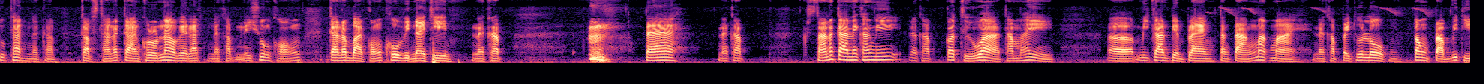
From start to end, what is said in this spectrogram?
ทุกๆทท่านนะครับ กับสถานการณ์โคโรนาไวรัสนะครับในช่วงของการระบาดของโควิด -19 นะครับแต่นะครับสถานการณ์ในครั้งนี้นะครับก็ถือว่าทำให้มีการเปลี่ยนแปลงต่างๆมากมายนะครับไปทั่วโลกต้องปรับวิถี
